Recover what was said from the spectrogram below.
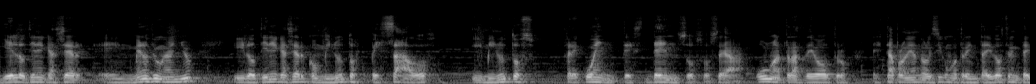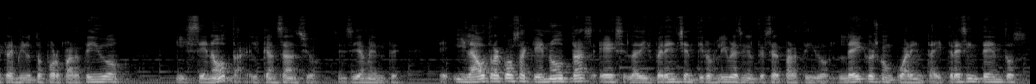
y él lo tiene que hacer en menos de un año y lo tiene que hacer con minutos pesados y minutos frecuentes, densos, o sea, uno atrás de otro. Está promediando así como 32, 33 minutos por partido y se nota el cansancio, sencillamente. Eh, y la otra cosa que notas es la diferencia en tiros libres en el tercer partido. Lakers con 43 intentos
